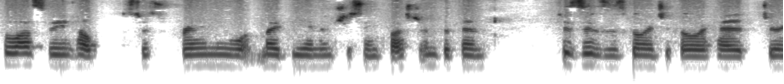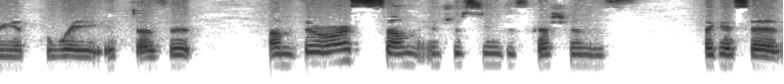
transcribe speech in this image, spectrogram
philosophy helps just framing what might be an interesting question, but then physics is going to go ahead doing it the way it does it. Um, there are some interesting discussions, like I said,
